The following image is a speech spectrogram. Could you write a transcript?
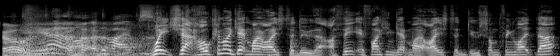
go. Yeah, I the vibes. Wait, chat, how can I get my eyes to do that? I think if I can get my eyes to do something like that,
